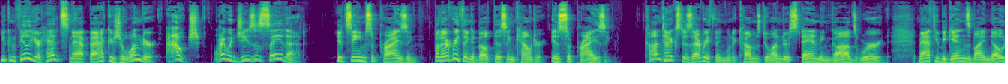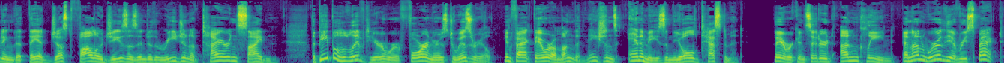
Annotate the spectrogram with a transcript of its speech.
You can feel your head snap back as you wonder, ouch, why would Jesus say that? It seems surprising, but everything about this encounter is surprising. Context is everything when it comes to understanding God's Word. Matthew begins by noting that they had just followed Jesus into the region of Tyre and Sidon. The people who lived here were foreigners to Israel. In fact, they were among the nation's enemies in the Old Testament. They were considered unclean and unworthy of respect.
